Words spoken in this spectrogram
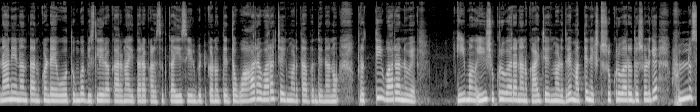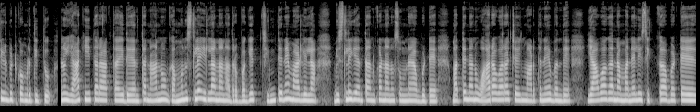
ನಾನೇನಂತ ಅಂದ್ಕೊಂಡೆ ಓ, ತುಂಬ ಬಿಸಿಲಿರೋ ಕಾರಣ ಈ ಥರ ಕಳ್ಸದ ಕೈ, ಸೀಳು ಬಿಟ್ಕೊಳುತ್ತೆ ಅಂತ ವಾರ ವಾರ ಚೇಂಜ್ ಮಾಡ್ತಾ ಬಂದೆ ನಾನು. ಪ್ರತಿ ವಾರನೂ ಈ ಮ, ಈ ಶುಕ್ರವಾರ ನಾನು ಕಾಯಿ ಚೇಂಜ್ ಮಾಡಿದ್ರೆ ಮತ್ತೆ ನೆಕ್ಸ್ಟ್ ಶುಕ್ರವಾರದಷ್ಟೊಳಗೆ ಫುಲ್ಲು ಸೀಳು ಬಿಟ್ಕೊಂಡ್ಬಿಡ್ತಿತ್ತು. ನಾನು ಯಾಕೆ ಈ ಥರ ಆಗ್ತಾ ಇದೆ ಅಂತ ನಾನು ಗಮನಿಸ್ಲೇ ಇಲ್ಲ ನಾನು ಅದ್ರ ಬಗ್ಗೆ ಚಿಂತೆನೇ ಮಾಡಲಿಲ್ಲ. ಬಿಸಿಲಿಗೆ ಅಂತ ಅಂದ್ಕೊಂಡು ನಾನು ಸುಮ್ಮನೆ ಆಗಿಬಿಟ್ಟೆ. ಮತ್ತೆ ನಾನು ವಾರ ವಾರ ಚೇಂಜ್ ಮಾಡ್ತಾನೇ ಬಂದೆ. ಯಾವಾಗ ನಮ್ಮ ಮನೇಲಿ ಸಿಕ್ಕಾಬಟ್ಟೆ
